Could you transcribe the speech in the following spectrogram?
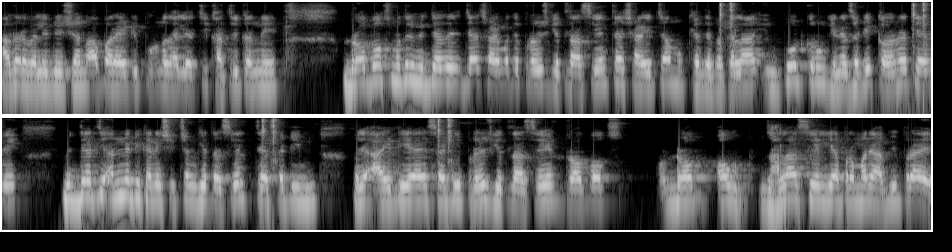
Aadhaar validation APAAR I D पूर्ण झाल्याची खात्री करणे. ड्रॉपबॉक्समधील विद्यार्थी ज्या शाळेमध्ये प्रवेश घेतला असेल त्या शाळेच्या मुख्याध्यापकाला इम्पोर्ट करून घेण्यासाठी कळण्यात यावे. विद्यार्थी अन्य ठिकाणी शिक्षण घेत असेल त्यासाठी म्हणजे आय टी आयसाठी प्रवेश घेतला असेल ड्रॉपबॉक्स ड्रॉप आउट झाला असेल याप्रमाणे अभिप्राय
